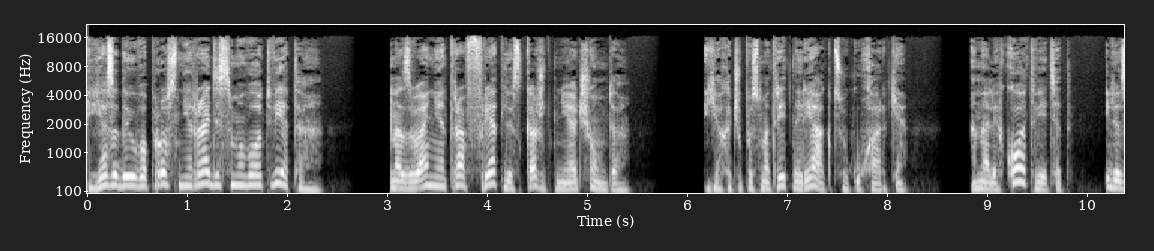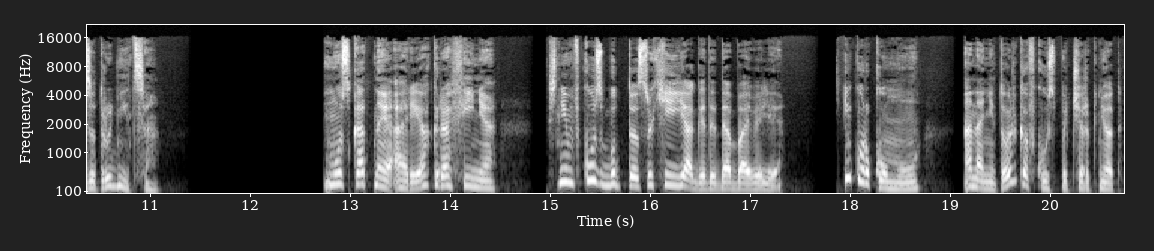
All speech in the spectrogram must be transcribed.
Я задаю вопрос не ради самого ответа. Названия трав вряд ли скажут мне о чем-то. Я хочу посмотреть на реакцию кухарки. Она легко ответит или затруднится? Мускатный орех, графиня. С ним вкус, будто сухие ягоды добавили. И куркуму. Она не только вкус подчеркнет,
